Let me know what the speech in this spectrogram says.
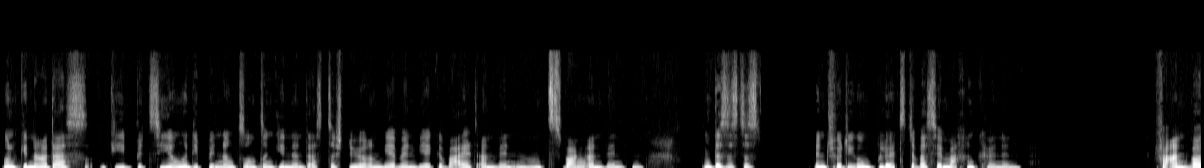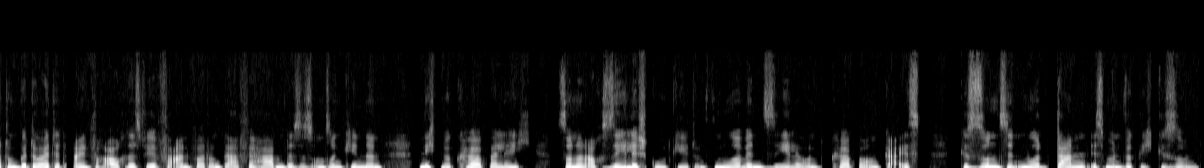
Und genau das, die Beziehung und die Bindung zu unseren Kindern, das zerstören wir, wenn wir Gewalt anwenden und Zwang anwenden. Und das ist das Entschuldigung, Blödste, was wir machen können. Verantwortung bedeutet einfach auch, dass wir Verantwortung dafür haben, dass es unseren Kindern nicht nur körperlich, sondern auch seelisch gut geht. Und nur wenn Seele und Körper und Geist gesund sind, nur dann ist man wirklich gesund.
